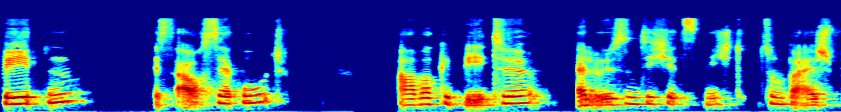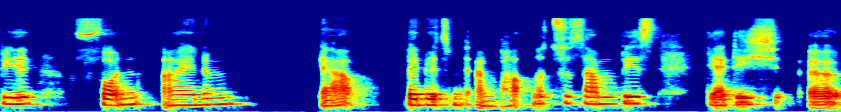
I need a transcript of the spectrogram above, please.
Beten ist auch sehr gut, aber Gebete erlösen dich jetzt nicht zum Beispiel von einem, ja, wenn du jetzt mit einem Partner zusammen bist, der dich äh,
